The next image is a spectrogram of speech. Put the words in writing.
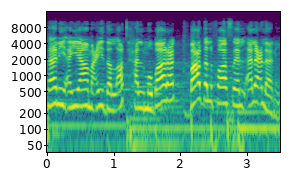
ثاني أيام عيد الأضحى المبارك. بعد الفاصل الإعلاني.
